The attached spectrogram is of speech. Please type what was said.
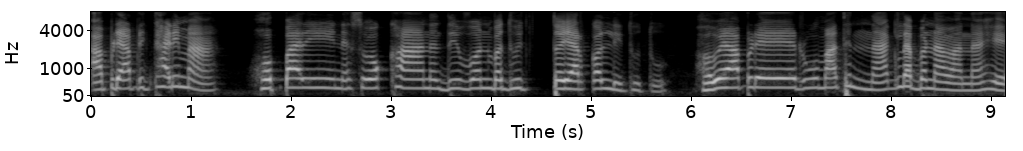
આપણે આપણી થાળીમાં હોપારી ને ચોખા ને દીવન બધું તૈયાર કરી લીધું હતું. હવે આપણે રૂમાંથી નાગલા બનાવવાના છે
